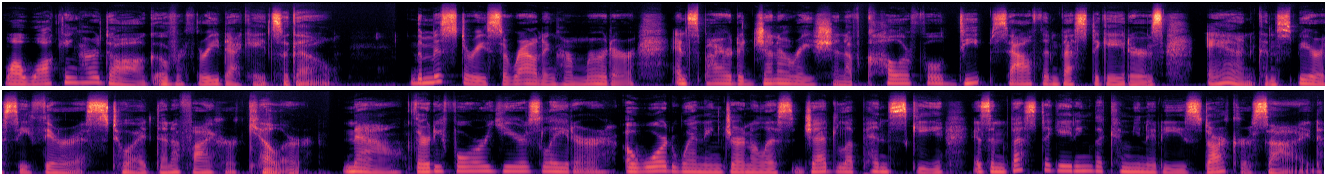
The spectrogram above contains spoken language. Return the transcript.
while walking her dog over three decades ago. The mystery surrounding her murder inspired a generation of colorful Deep South investigators and conspiracy theorists to identify her killer. Now, 34 years later, award winning journalist Jed Lipinski is investigating the community's darker side,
